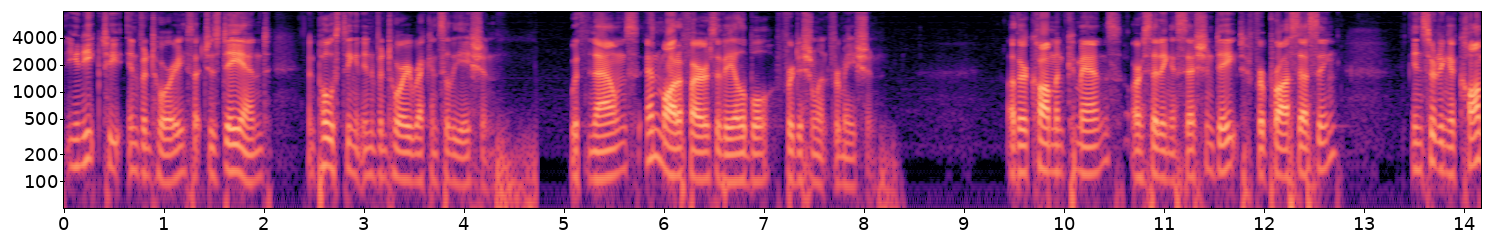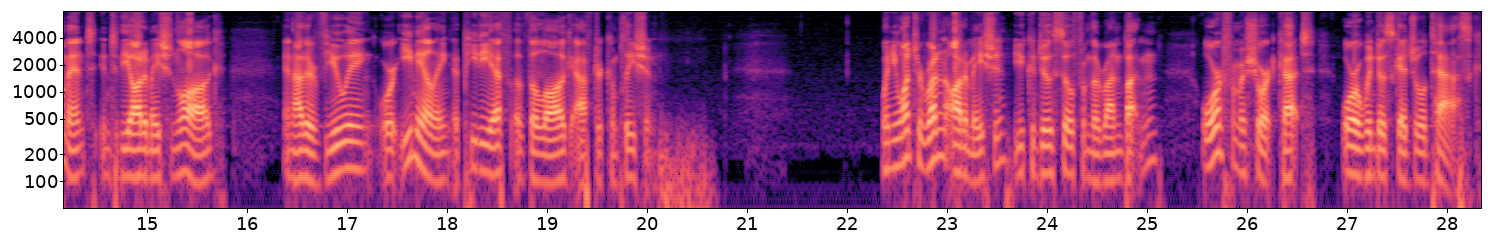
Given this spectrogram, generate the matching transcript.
unique to inventory, such as day end, and posting an inventory reconciliation, with nouns and modifiers available for additional information. Other common commands are setting a session date for processing, inserting a comment into the automation log, and either viewing or emailing a PDF of the log after completion. When you want to run an automation, you can do so from the Run button, or from a shortcut, or a window scheduled task.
